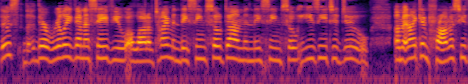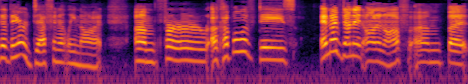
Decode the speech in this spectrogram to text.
those they're really going to save you a lot of time and they seem so dumb and they seem so easy to do. Um and I can promise you that they are definitely not. Um for a couple of days and I've done it on and off, um, but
